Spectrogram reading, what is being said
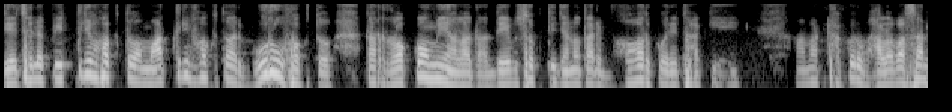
যে ছেলে পিতৃভক্ত, মাতৃভক্ত আর গুরু ভক্ত তার রকমই আলাদা, দেবশক্তি যেন তার ভর করে থাকে। আমার ঠাকুর ভালোবাসার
